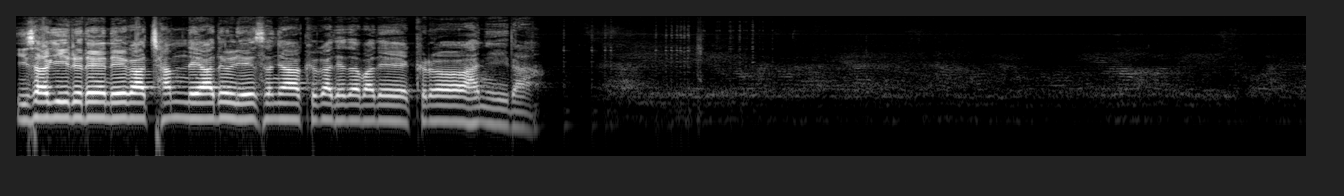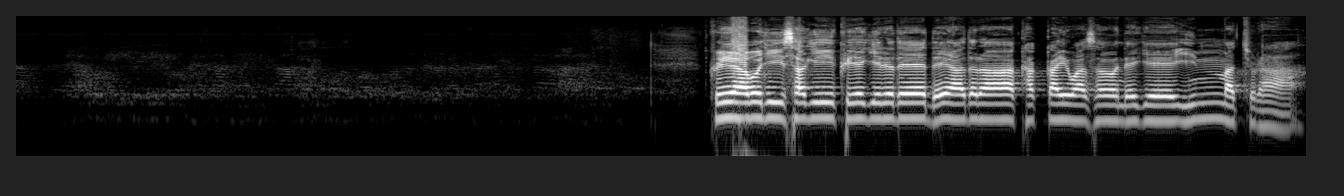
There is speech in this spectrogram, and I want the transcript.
이삭이 이르되 내가 참 내 아들 예서냐 그가 대답하되 그러하니이다. 그의 아버지 이삭이 그에게 이르되 내 아들아 가까이 와서 내게 입 맞추라.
